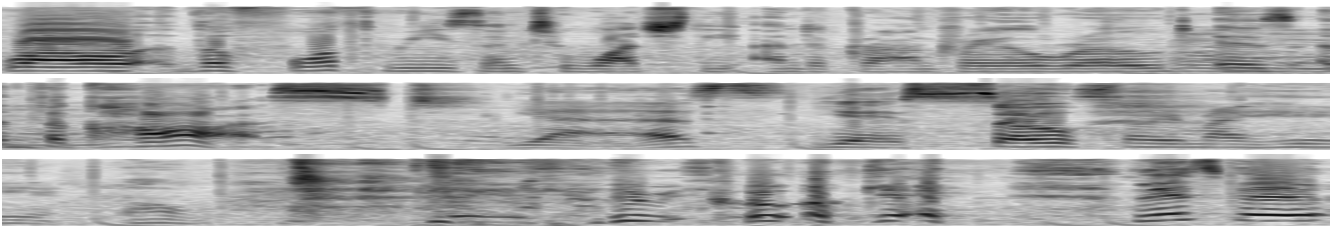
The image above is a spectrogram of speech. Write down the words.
well, the fourth reason to watch the Underground Railroad is mm-hmm. the cost. Yes. Yes, so Sorry, my hair. Oh. Here we go. Okay. Let's go.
